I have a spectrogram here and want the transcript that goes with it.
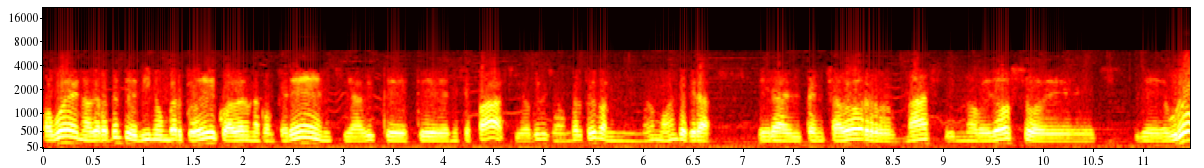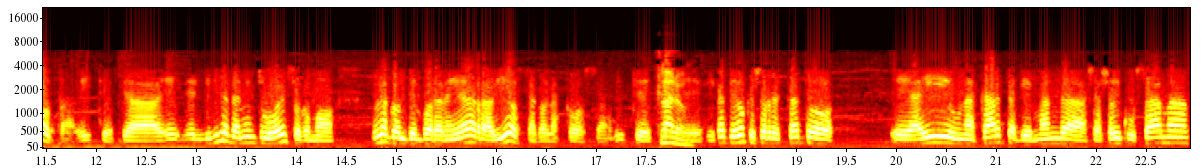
O, bueno, de repente vino Humberto Eco a dar una conferencia, ¿viste? Este, en ese espacio, qué sé yo, Humberto Eco en, un momento que era era el pensador más novedoso de, Europa, ¿viste? O sea, el, el también tuvo eso, como una contemporaneidad rabiosa con las cosas, ¿viste? Claro. Eh, fíjate vos que yo rescato eh, ahí una carta que manda Yayoi Kusama,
